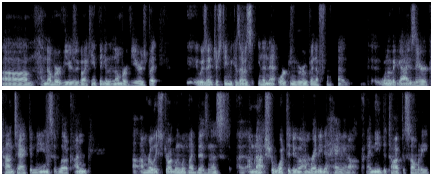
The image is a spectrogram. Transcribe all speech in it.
um a number of years ago i can't think of the number of years but it was interesting because i was in a networking group and a, a one of the guys there contacted me and said look i'm I'm really struggling with my business. I, am not sure what to do. I'm ready to hang it up. And I need to talk to somebody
